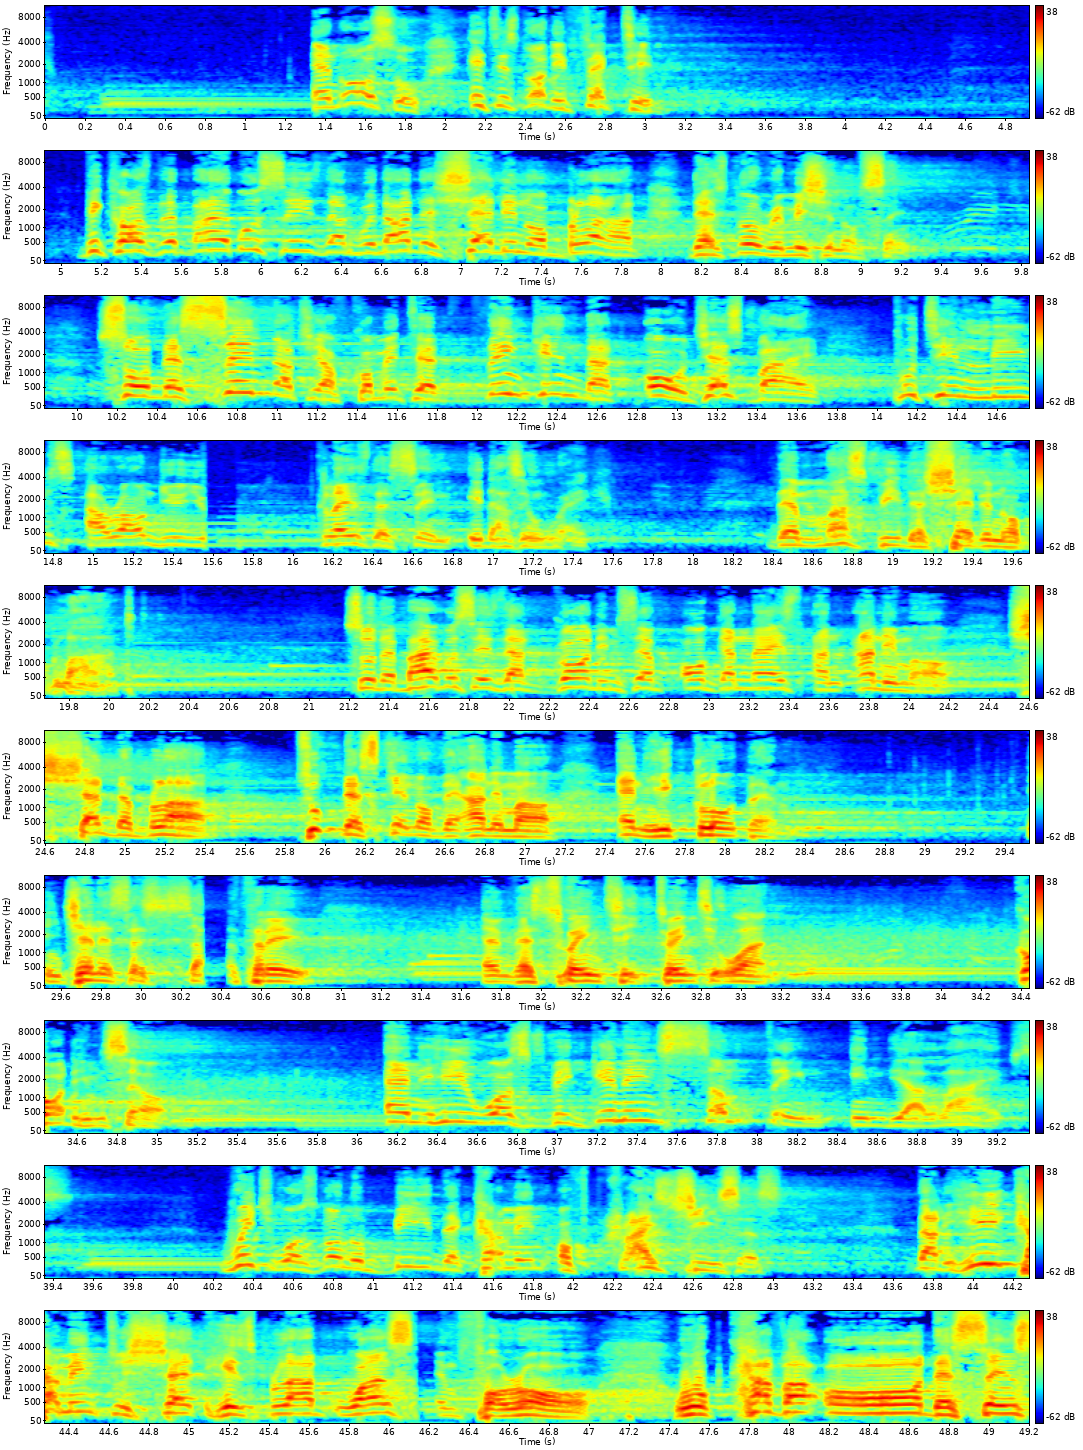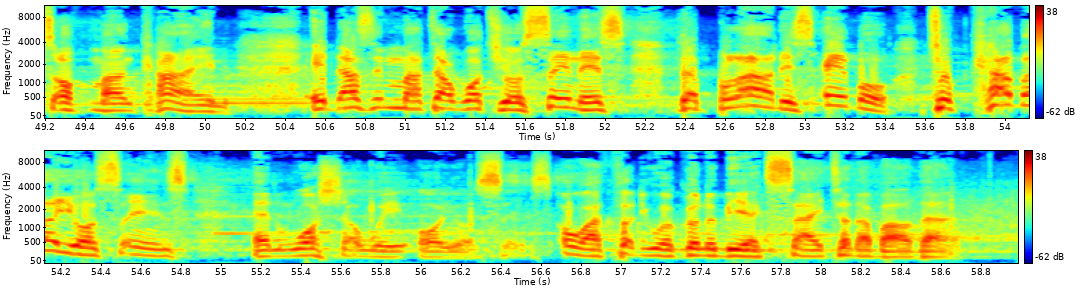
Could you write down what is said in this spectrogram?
And also, it is not effective. Because the Bible says that without the shedding of blood, there's no remission of sin. So the sin that you have committed, thinking that, oh, just by putting leaves around you, you cleanse the sin, it doesn't work. There must be the shedding of blood. So the Bible says that God Himself organized an animal, shed the blood, took the skin of the animal, and He clothed them. In Genesis chapter 3 and verse 20, 21. God Himself. And He was beginning something in their lives which was going to be the coming of Christ Jesus. That he coming to shed his blood once and for all will cover all the sins of mankind. It doesn't matter what your sin is, the blood is able to cover your sins and wash away all your sins. Oh, I thought you were going to be excited about that.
